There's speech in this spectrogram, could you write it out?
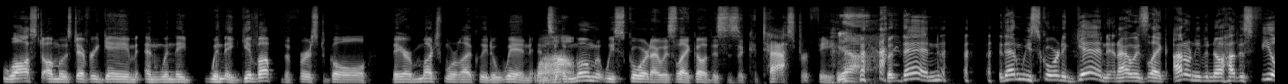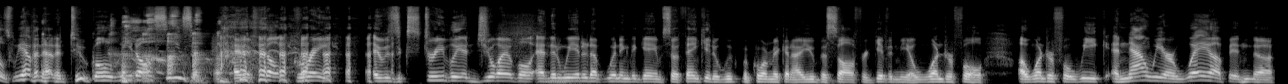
lost almost every game. And when they when they give up the first goal, they are much more likely to win. And so the moment we scored, I was like, oh, this is a catastrophe. Yeah. But then then we scored again, and I was like, I don't even know how this feels. We haven't had a two goal lead all season. And it felt great. It was extremely enjoyable. And then we ended up winning the game. So thank you to Luke McCormick and Ayoub Assal for giving me a wonderful, a wonderful week. And now we are way up in the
